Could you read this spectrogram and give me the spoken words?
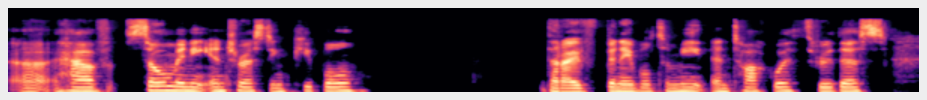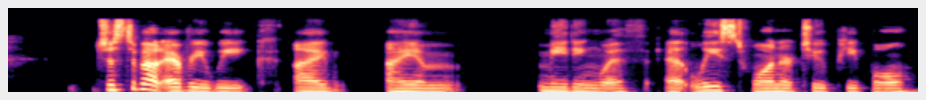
uh, have so many interesting people that I've been able to meet and talk with through this. Just about every week, I I am meeting with at least one or two people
